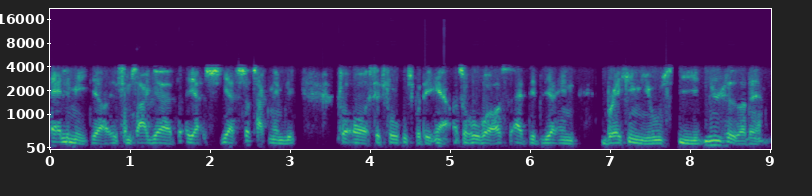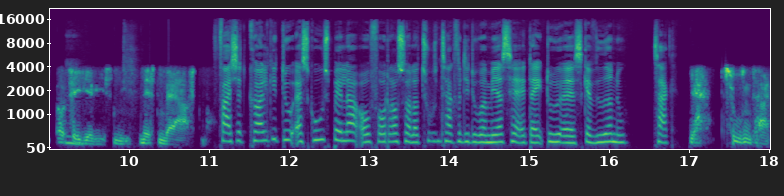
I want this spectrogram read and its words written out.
Alle medier. Som sagt, jeg, jeg, jeg er så taknemmelig for at sætte fokus på det her. Og så håber jeg også, at det bliver en breaking news i nyhederne og mm. tv-avisen næsten hver aften. Farshad Kolgi, du er skuespiller og foredragsholder. Tusind tak, fordi du var med os her i dag. Du øh, skal videre nu. Tak. Ja, tusind tak.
